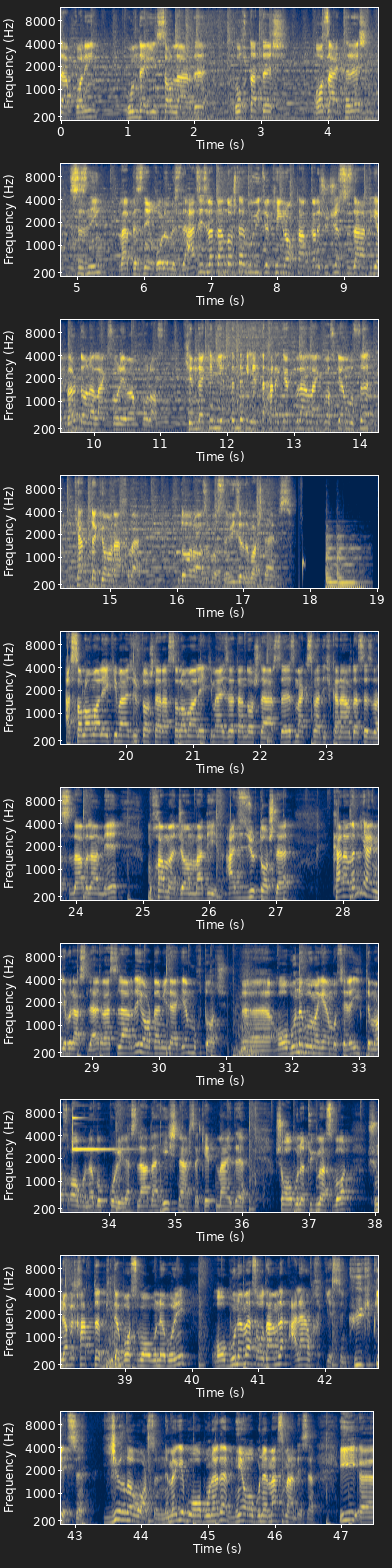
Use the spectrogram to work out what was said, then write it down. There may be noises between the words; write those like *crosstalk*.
eslab qoling, bunday insonlarni to'xtatish, ozaytirish sizning va bizning qo'limizda. Aziz vatandoshlar, bu video kengroq tarqalishi uchun sizdan atiga bir dona like so'rayman xolos. Kimda kim yettindiq yetti harakat bilan like bosgan bo'lsa, kattakon rahmat. Xudo rozi bo'lsin. Videoni boshlaymiz. Assalomu alaykum aziz yurtdoshlar, assalomu alaykum aziz vatandoshlar. Siz Max Madiv kanalidasiz va sizlar bilan men Muhammadjon Madif. Aziz yurtdoshlar, kanalim yangi bilasizlar va sizlarda yordamingizga muhtoj. E, obuna bo'lmagan bo'lsanglar, iltimos obuna bo'lib qo'yinglar. Sizlardan hech narsa ketmaydi. Shu obuna tugmasi bor. Shunaqa qatta bitta bosib obuna bo'ling. Obuna emas odamlar alam qilib ketsin, kuyikib ketsin, yig'lab yorsin. Nimaga bu obunada men obuna emasman desin. I e,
